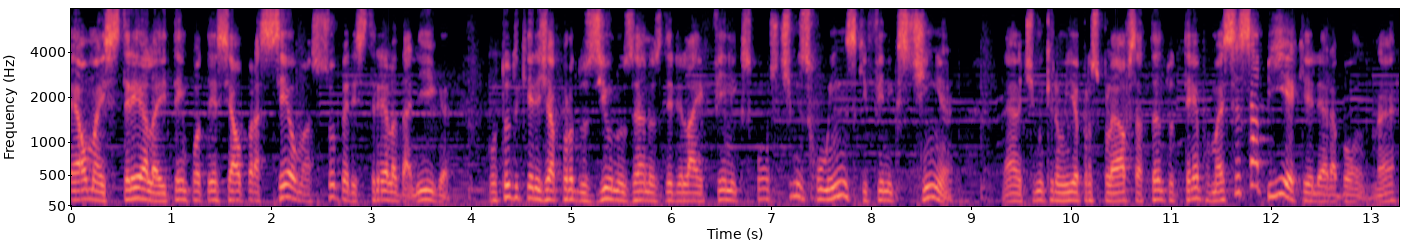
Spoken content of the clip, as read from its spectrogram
é uma estrela e tem potencial para ser uma super estrela da liga, por tudo que ele já produziu nos anos dele lá em Phoenix, com os times ruins que Phoenix tinha, né? O time que não ia para os playoffs há tanto tempo, mas você sabia que ele era bom, né?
